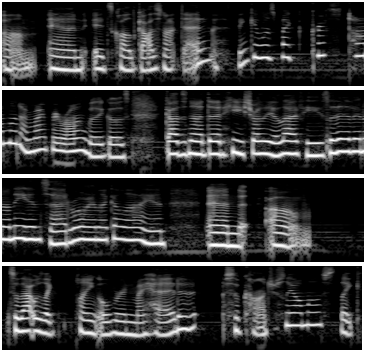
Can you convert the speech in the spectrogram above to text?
Um, and it's called God's Not Dead. I think it was by Chris Tomlin. I might be wrong, but it goes, God's not dead, he's surely alive. He's living on the inside, roaring like a lion. And um, so that was like playing over in my head subconsciously almost, like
